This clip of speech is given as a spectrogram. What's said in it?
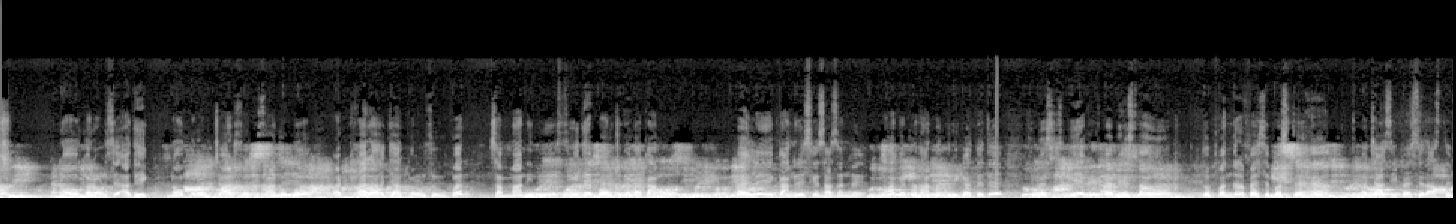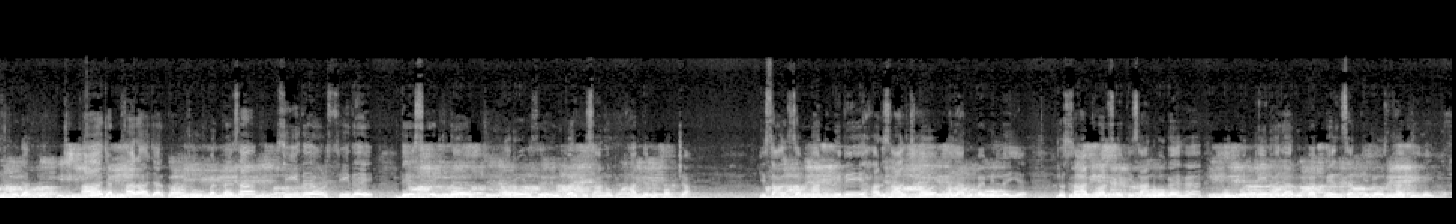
9 करोड़ से अधिक 9 करोड़ 400 किसानों को अठारह हज़ार करोड़ से ऊपर सम्मान निधि सीधे पहुँचने का काम पहले कांग्रेस के शासन में वहाँ के प्रधानमंत्री कहते थे कि मैं एक रुपया भेजता हूँ तो पंद्रह पैसे बचते हैं पचासी पैसे रास्ते में हो जाते हैं। आज अठारह हज़ार करोड़ से ऊपर पैसा सीधे और सीधे देश के नौ करोड़ से ऊपर किसानों के खाते में पहुँचा। किसान सम्मान निधि हर साल छः हज़ार रुपये मिल रही है। जो 60 वर्ष के किसान हो गए हैं, उनको तीन हज़ार रुपये पेंशन की व्यवस्था की गई है।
